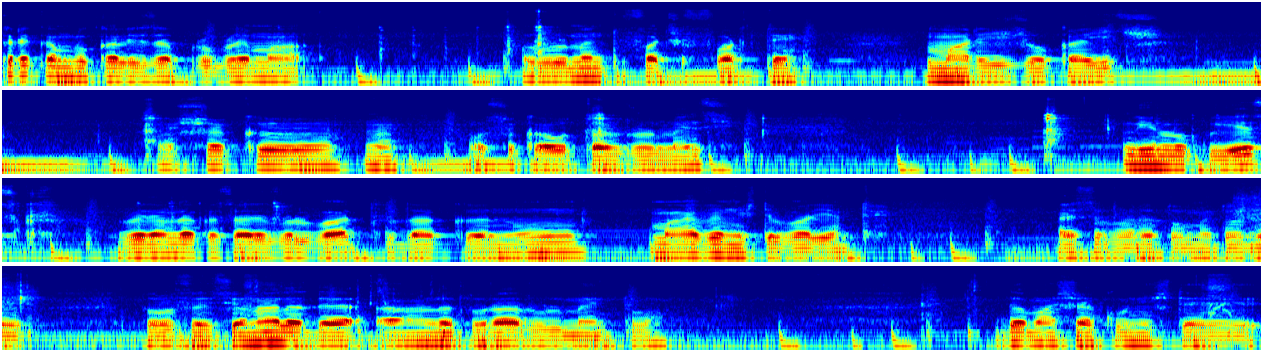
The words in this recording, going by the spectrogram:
Cred că am localizat problema. Rulmentul face foarte mare joc aici. Așa că na, o să caut alt rulmenți. Din locuiesc. Vedem dacă s-a rezolvat. Dacă nu, mai avem niște variante. Hai să vă arăt o metodă profesională de a înlătura rulmentul. Dăm așa cu niște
